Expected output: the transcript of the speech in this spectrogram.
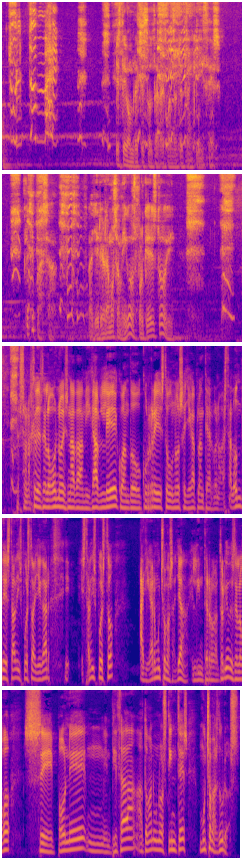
¡Suéltame! Este hombre te soltará cuando te tranquilices. ¿Qué te pasa? Ayer éramos amigos, ¿por qué estoy? El personaje, desde luego, no es nada amigable. Cuando ocurre esto, uno se llega a plantear, bueno, ¿hasta dónde está dispuesto a llegar? Eh, está dispuesto a llegar mucho más allá. El interrogatorio, desde luego, se pone, mm, empieza a tomar unos tintes mucho más duros.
